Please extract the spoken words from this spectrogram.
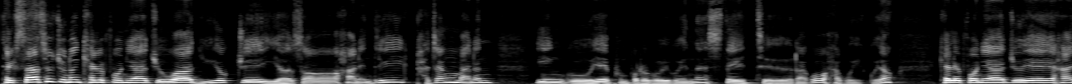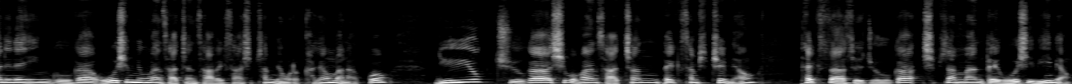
텍사스주는 캘리포니아주와 뉴욕주에 이어서 한인들이 가장 많은 인구의 분포를 보이고 있는 state라고 하고 있고요. 캘리포니아주의 한인의 인구가 56만 4,443명으로 가장 많았고 뉴욕주가 15만 4,137명, 텍사스주가 13만 152명.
